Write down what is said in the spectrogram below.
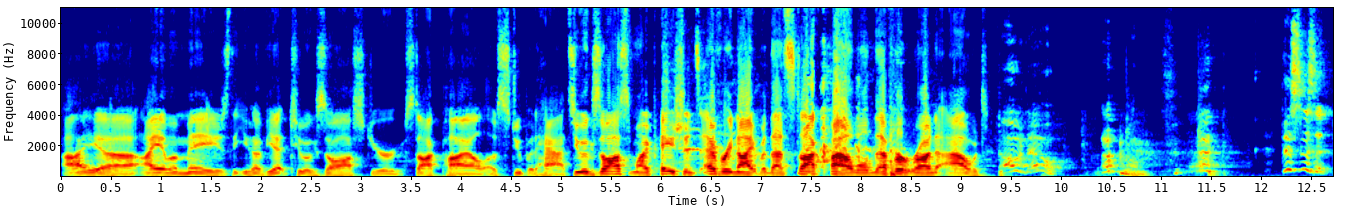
I uh, I am amazed that you have yet to exhaust your stockpile of stupid hats. You exhaust my patience every night, but that stockpile will never run out. Oh no, this isn't.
